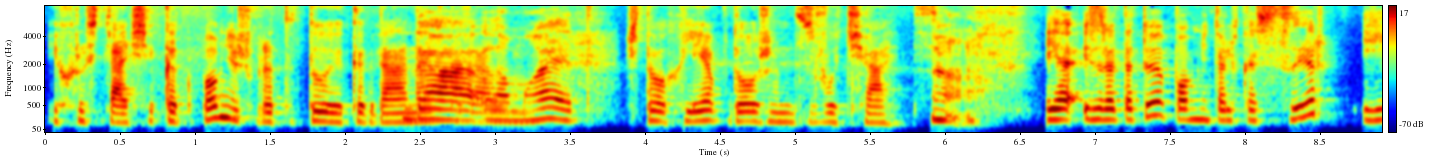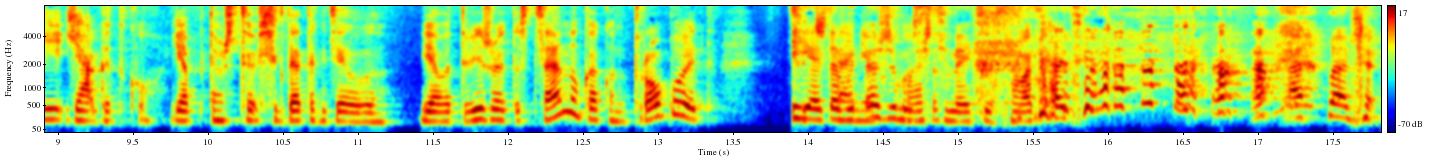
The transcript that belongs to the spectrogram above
и хрустящий, как помнишь в Рататуе, когда она да, сказала, ломает, что хлеб должен звучать. А. Я из Рататуя помню только сыр и ягодку. Я потому что всегда так делаю. Я вот вижу эту сцену, как он пробует. И это вы тоже вкусов. можете найти в самокате. Ладно.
